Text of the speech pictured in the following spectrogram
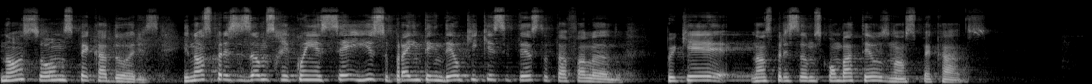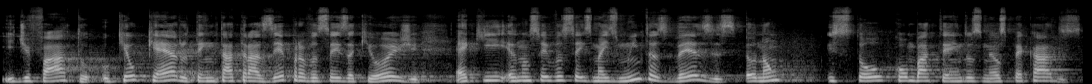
nós somos pecadores. E nós precisamos reconhecer isso para entender o que, que esse texto está falando. Porque nós precisamos combater os nossos pecados. E de fato, o que eu quero tentar trazer para vocês aqui hoje é que, eu não sei vocês, mas muitas vezes eu não estou combatendo os meus pecados.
